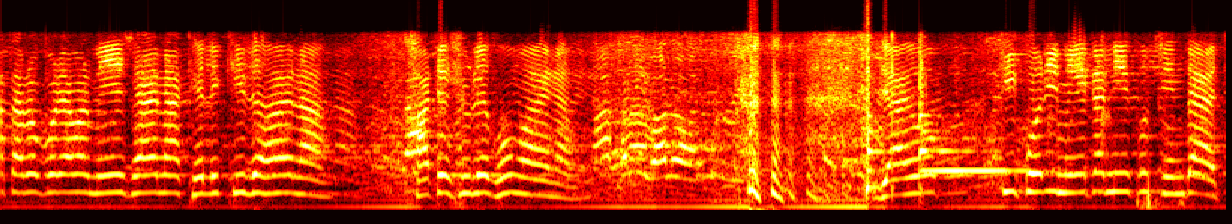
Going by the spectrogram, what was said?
মাথার ওপরে আমার মেয়ে যায় না খেলে খিদে হয় না খাটে শুলে ঘুম হয় না। যাই হোক কি করি মেয়েটা নিয়ে খুব চিন্তা আছে।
